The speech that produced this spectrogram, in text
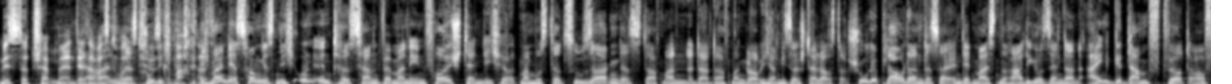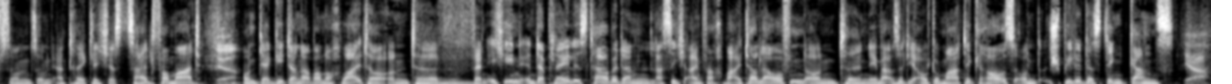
Mr. Chapman, der ja, da was Tolles natürlich. draus gemacht hat. Ich meine, der Song ist nicht uninteressant, wenn man ihn vollständig hört. Man muss dazu sagen, das darf man, da darf man, glaube ich, an dieser Stelle aus der Schule plaudern, dass er in den meisten Radiosendern eingedampft wird auf so ein, so ein erträgliches Zeitformat. Ja. Und der geht dann aber noch weiter. Und äh, wenn ich ihn in der Playlist habe, dann lasse ich einfach weiterlaufen und äh, nehme also die Automatik raus und spiele das Ding ganz. Ja.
